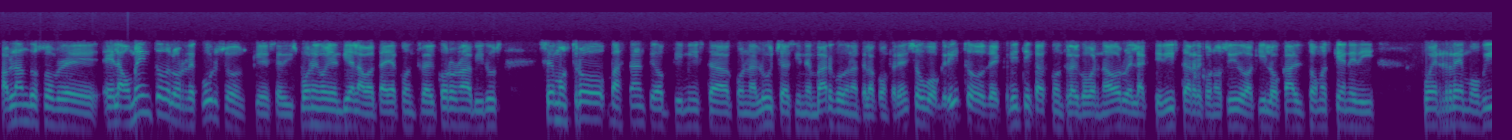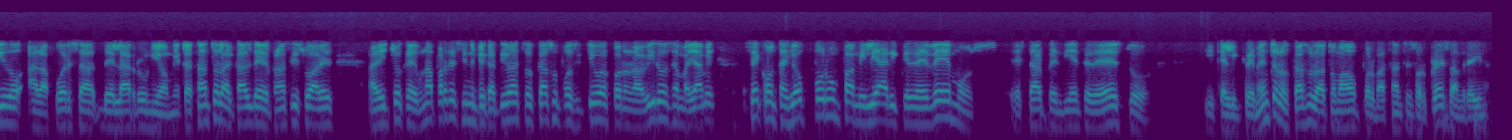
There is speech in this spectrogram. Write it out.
hablando sobre el aumento de los recursos que se disponen hoy en día en la batalla contra el coronavirus. Se mostró bastante optimista con la lucha, sin embargo, durante la conferencia hubo gritos de críticas contra el gobernador, el activista reconocido aquí local, Thomas Kennedy, fue removido a la fuerza de la reunión. Mientras tanto, el alcalde Francis Suárez ha dicho que una parte significativa de estos casos positivos de coronavirus en Miami se contagió por un familiar y que debemos estar pendientes de esto y que el incremento de los casos lo ha tomado por bastante sorpresa, Andreina.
